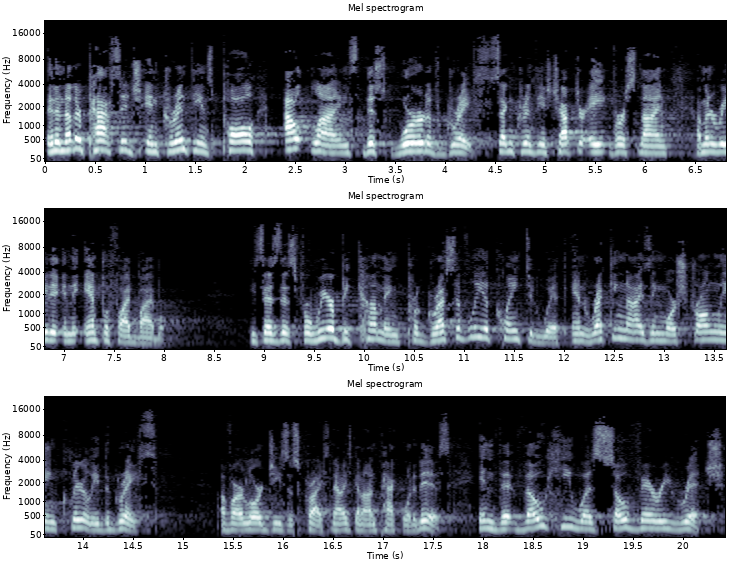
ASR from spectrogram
In another passage in Corinthians, Paul outlines this word of grace. 2 Corinthians chapter 8 verse 9. I'm going to read it in the amplified Bible. He says this, for we are becoming progressively acquainted with and recognizing more strongly and clearly the grace of our Lord Jesus Christ. Now he's going to unpack what it is. In that though he was so very rich,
